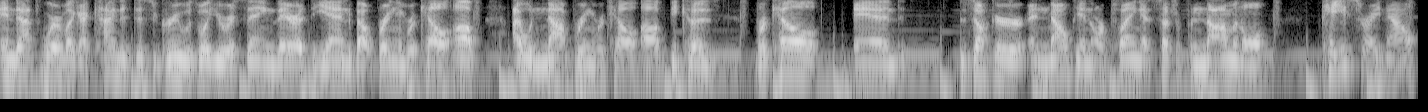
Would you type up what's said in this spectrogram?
And that's where like I kind of disagree with what you were saying there at the end about bringing Rakell up. I would not bring Rakell up because Rakell and Zucker and Malkin are playing at such a phenomenal pace right now.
